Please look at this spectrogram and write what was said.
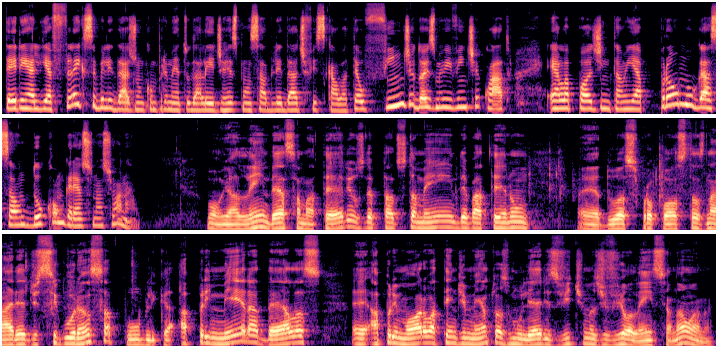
terem ali a flexibilidade no cumprimento da lei de responsabilidade fiscal até o fim de 2024, ela pode então ir à promulgação do Congresso Nacional. Bom, e além dessa matéria, os deputados também debateram é, duas propostas na área de segurança pública. A primeira delas é, aprimora o atendimento às mulheres vítimas de violência, não, Ana?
